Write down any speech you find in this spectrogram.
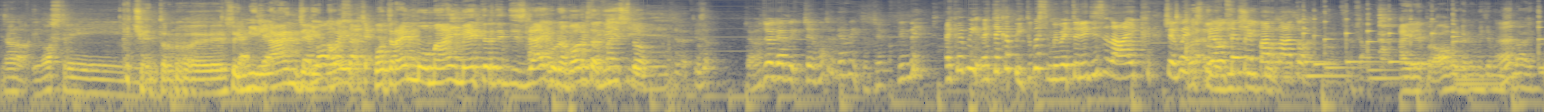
No, no, i vostri... che c'entrano eh, sui Cioè, millanti cioè, che ma noi questa- cioè- potremmo mai metterti dislike una volta visto. cioè. Esatto. Cioè, ma tu hai capito? Cioè, ma tu hai capito? Cioè, mi met- hai capito? Avete capito? Questi mi mettono i dislike. Cioè, abbiamo sempre tu. parlato. Scusate. Hai le prove che noi mettiamo Eh? dislike?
